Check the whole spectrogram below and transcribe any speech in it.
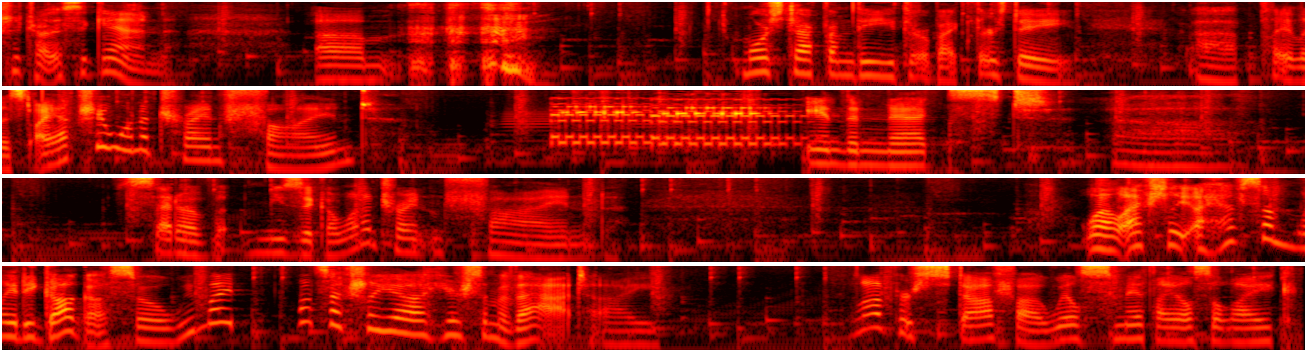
Actually try this again. Um, more stuff from the Throwback Thursday uh, playlist. I actually want to try and find in the next uh, set of music. I want to try and find. Well, actually, I have some Lady Gaga, so we might let's actually uh, hear some of that. I love her stuff. Uh, Will Smith, I also like.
